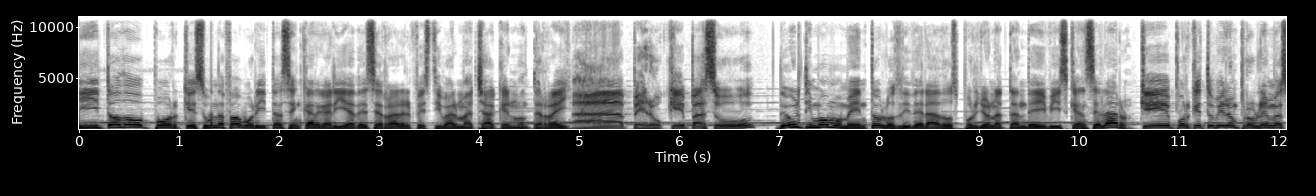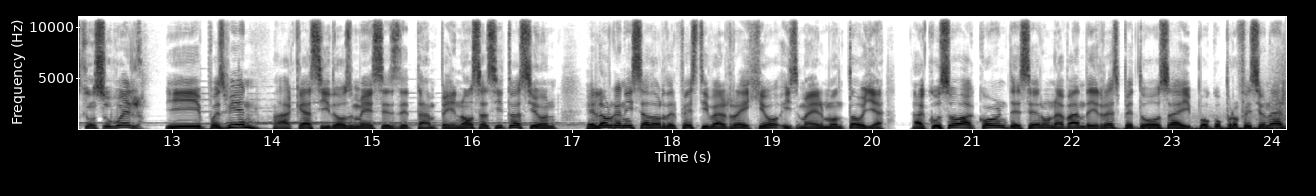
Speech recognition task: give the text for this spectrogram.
Y todo porque su banda favorita se encargaría de cerrar el Festival Machaca en Monterrey. Ah, pero ¿qué pasó? De último momento, los liderados por Jonathan Davis cancelaron, que porque tuvieron problemas con su vuelo. Y pues bien, a casi dos meses de tan penosa situación, el organizador del Festival Regio, Ismael Montoya, acusó a Korn de ser una banda irrespetuosa y poco profesional.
